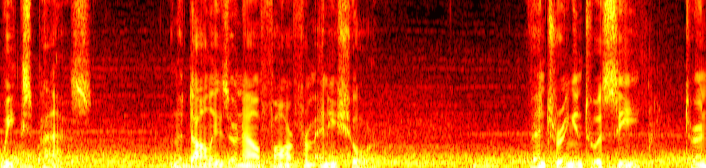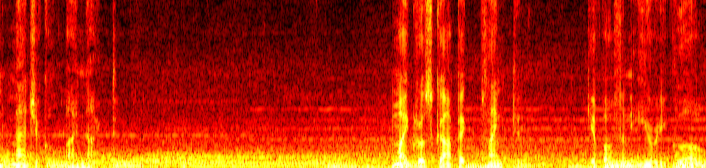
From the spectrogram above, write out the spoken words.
Weeks pass, and the dollies are now far from any shore, venturing into a sea turned magical by night. Microscopic plankton give off an eerie glow.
